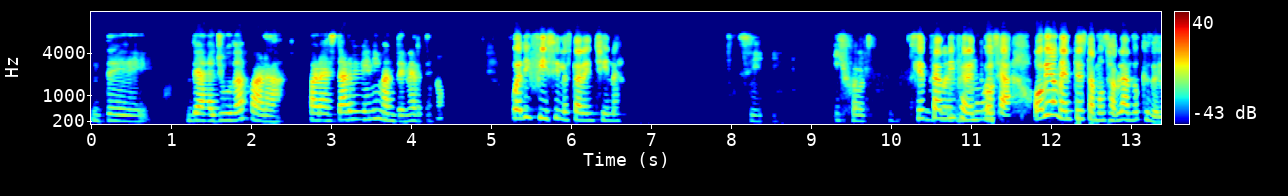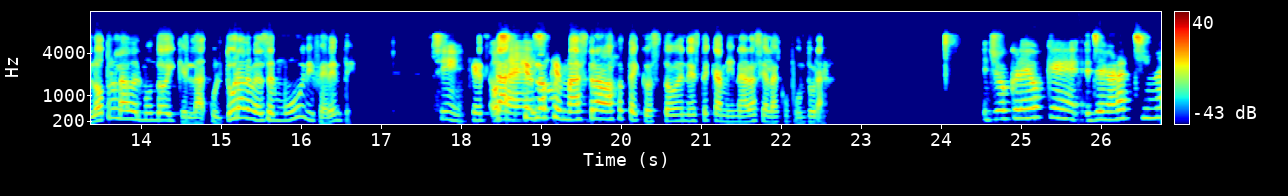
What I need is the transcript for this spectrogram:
de, ayuda para, para estar bien y mantenerte, ¿no? Fue difícil estar en China. Sí, hijo. ¿Qué tan diferente? O sea, obviamente estamos hablando que es del otro lado del mundo y que la cultura debe ser muy diferente. Sí. ¿Qué, es lo que más trabajo te costó en este caminar hacia la acupuntura? Yo creo que llegar a China,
